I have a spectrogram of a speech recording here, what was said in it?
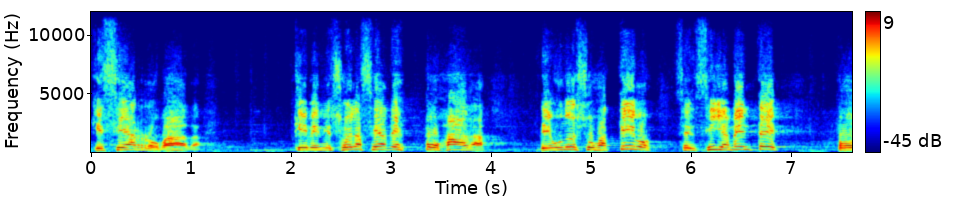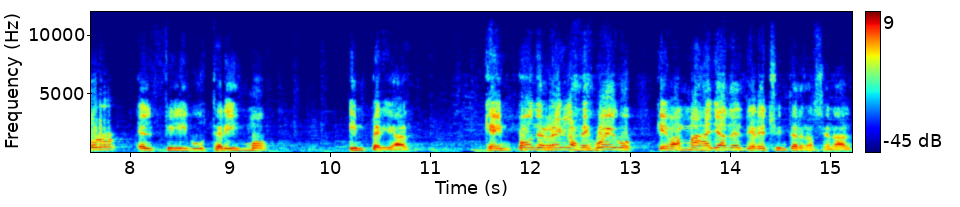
que sea robada, que Venezuela sea despojada de uno de sus activos sencillamente por el filibusterismo imperial, que impone reglas de juego que van más allá del derecho internacional,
